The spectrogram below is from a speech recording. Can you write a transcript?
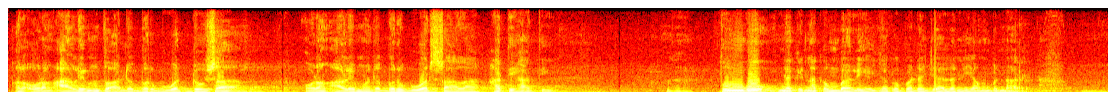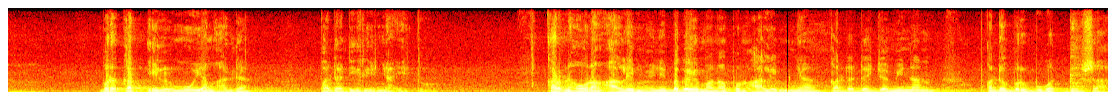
Kalau orang alim itu ada berbuat dosa, orang alim ada berbuat salah hati-hati nah, tunggunya kita kembali aja kepada jalan yang benar berkat ilmu yang ada pada dirinya itu karena orang alim ini bagaimanapun alimnya kada ada jaminan kada berbuat dosa.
